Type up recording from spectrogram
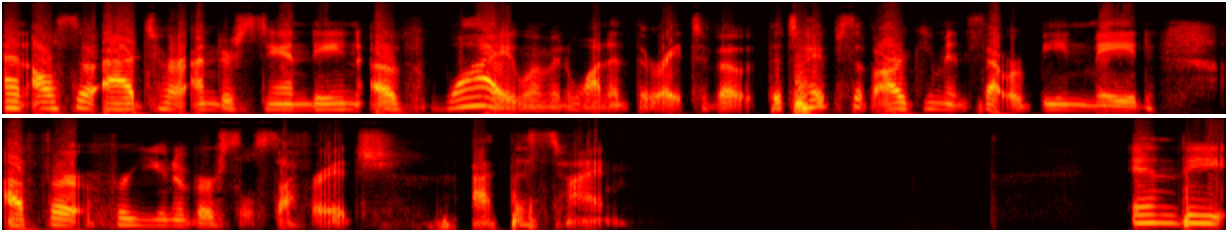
and also add to our understanding of why women wanted the right to vote, the types of arguments that were being made uh, for, for universal suffrage at this time. In the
